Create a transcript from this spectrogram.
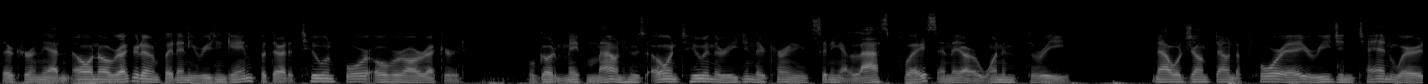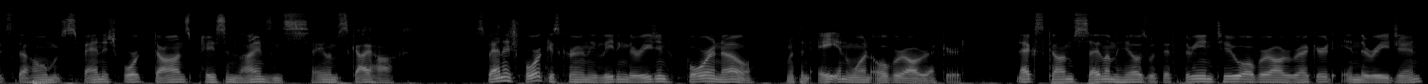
They're currently at an 0 0 record. Haven't played any region games, but they're at a 2 and 4 overall record. We'll go to Maple Mountain, who's 0 2 in the region. They're currently sitting at last place, and they are 1 and 3. Now we'll jump down to 4A, Region 10, where it's the home of Spanish Fork Dons, Payson Lions, and Salem Skyhawks. Spanish Fork is currently leading the region 4 0 with an 8 1 overall record. Next comes Salem Hills with a 3 2 overall record in the region,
